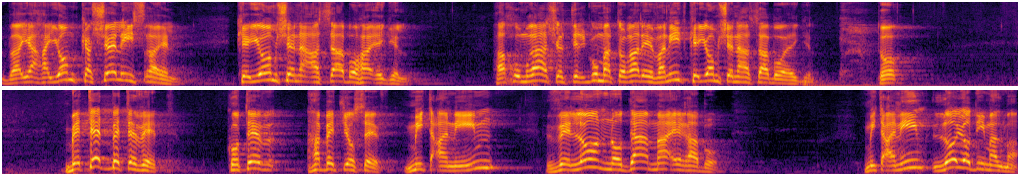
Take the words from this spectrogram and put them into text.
והיה היום קשה לישראל, כיום שנעשה בו העגל. החומרה של תרגום התורה ליוונית כיום שנעשה בו העגל. טוב. בט' בטבת כותב הבית יוסף, מתענים ולא נודע מה אירע בו. מתענים, לא יודעים על מה.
